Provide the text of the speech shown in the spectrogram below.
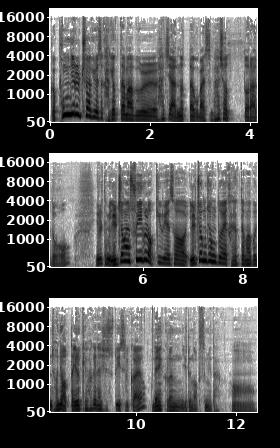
그러니까 폭리를 취하기 위해서 가격 담합을 하지 않았다고 말씀하셨더라도 이를테면 일정한 수익을 얻기 위해서 일정 정도의 가격 담합은 전혀 없다 이렇게 확인하실 수도 있을까요? 네, 그런 일은 없습니다. 어.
